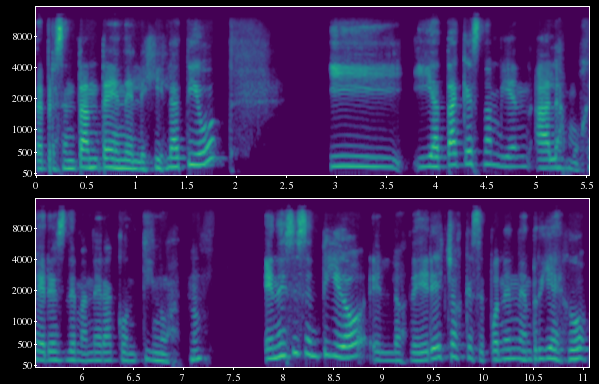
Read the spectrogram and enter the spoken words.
representante en el legislativo y, y, ataques también a las mujeres de manera continua, ¿no? En ese sentido, los derechos que se ponen en riesgo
